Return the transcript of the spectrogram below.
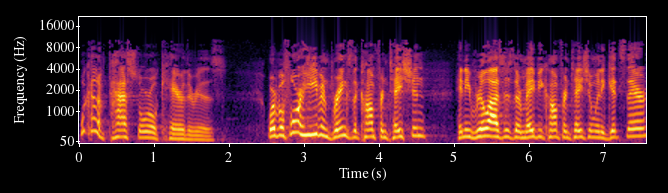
what kind of pastoral care there is. Where before he even brings the confrontation and he realizes there may be confrontation when he gets there,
